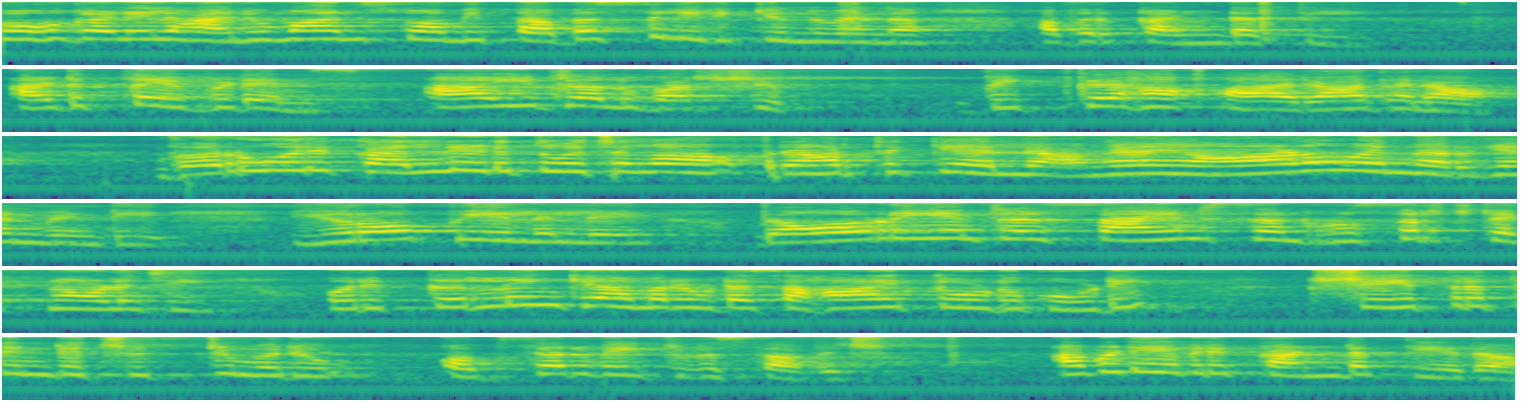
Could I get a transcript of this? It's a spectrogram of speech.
ഗുഹകളിൽ ഹനുമാൻ സ്വാമി തപസ്സിലിരിക്കുന്നുവെന്ന് അവർ കണ്ടെത്തി. അടുത്ത എവിഡൻസ് ഐഡൽ വർഷിപ്പ് വിഗ്രഹ ആരാധന. വെറും ഒരു കല്ലെടുത്തു വെച്ചങ്ങ് പ്രാർത്ഥിക്കുകയല്ല അങ്ങനെയാണോ എന്നറിയാൻ വേണ്ടി. യൂറോപ്പിയയിലെ the oriental science and research technology ഒരു കിർലിംഗ് ക്യാമറയുടെ സഹായത്തോടു കൂടി ക്ഷേത്രത്തിന്റെ ചുറ്റും ഒരു ഒബ്സർവേറ്ററി സ്ഥാപിച്ചു. അവിടെ അവർ കണ്ടെത്തിയത്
